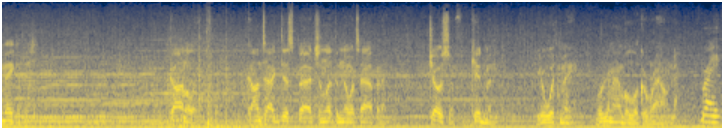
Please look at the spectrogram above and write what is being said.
You make of it? Connolly, contact dispatch and let them know what's happening. Joseph, Kidman, you're with me. We're gonna have a look around. Right.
